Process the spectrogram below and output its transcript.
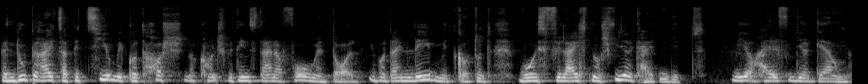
Wenn du bereits eine Beziehung mit Gott hast, dann kannst du mit uns deine Erfahrungen teilen über dein Leben mit Gott und wo es vielleicht noch Schwierigkeiten gibt. Wir helfen dir gern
